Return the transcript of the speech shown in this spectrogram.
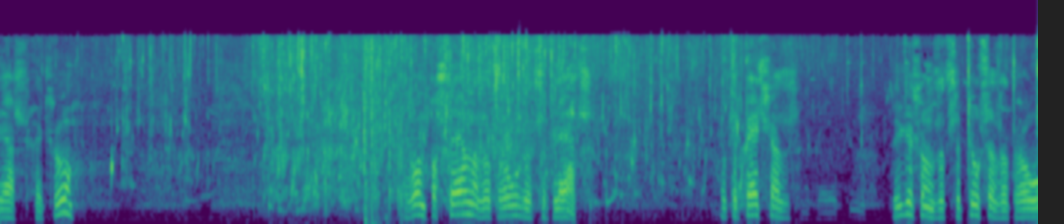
Ж хочу. Вон постоянно за траву зацепляется. Вот опять сейчас, видишь, он зацепился за траву.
